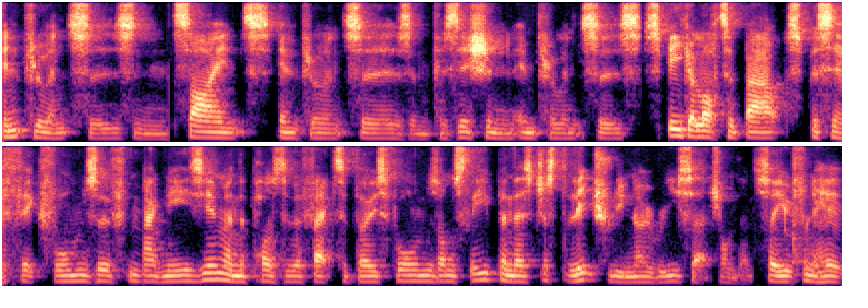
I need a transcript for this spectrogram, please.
influencers and science influencers and physicians physician influencers speak a lot about specific forms of magnesium and the positive effects of those forms on sleep. And there's just literally no research on them. So you often hear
